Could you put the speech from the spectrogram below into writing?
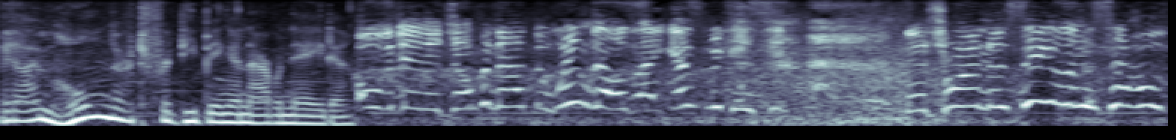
Ruim 100 verdiepingen naar beneden. Over there, they're jumping out the windows, I guess, because they're trying to save themselves.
